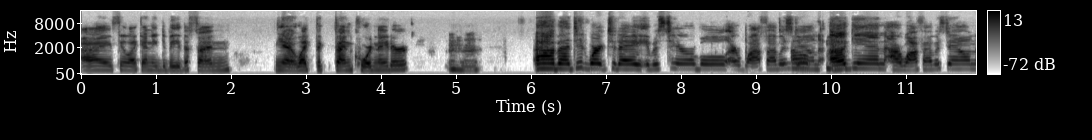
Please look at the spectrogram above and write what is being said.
I feel like I need to be the fun, you know, like the fun coordinator. Mm-hmm. Uh, but I did work today. It was terrible. Our Wi-Fi was Oh. down again. Our Wi-Fi was down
